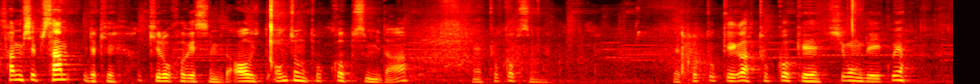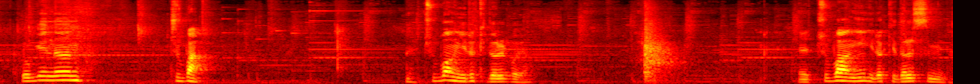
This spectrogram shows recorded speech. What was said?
33 이렇게 기록하겠습니다. 어우 엄청 두껍습니다. 네, 두껍습니다. 네, 벽 두께가 두껍게 시공되어 있고요. 여기는 주방. 네, 주방이 이렇게 넓어요. 네, 주방이 이렇게 넓습니다.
